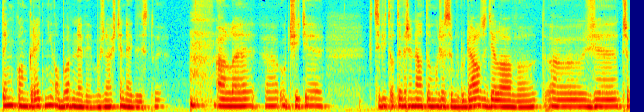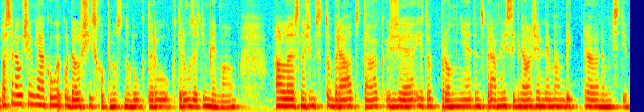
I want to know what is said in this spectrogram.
Ten konkrétní obor nevím, možná ještě neexistuje, ale uh, určitě chci být otevřená tomu, že se budu dál vzdělávat, že třeba se naučím nějakou jako další schopnost novou, kterou, kterou zatím nemám ale snažím se to brát tak, že je to pro mě ten správný signál, že nemám být na místě.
